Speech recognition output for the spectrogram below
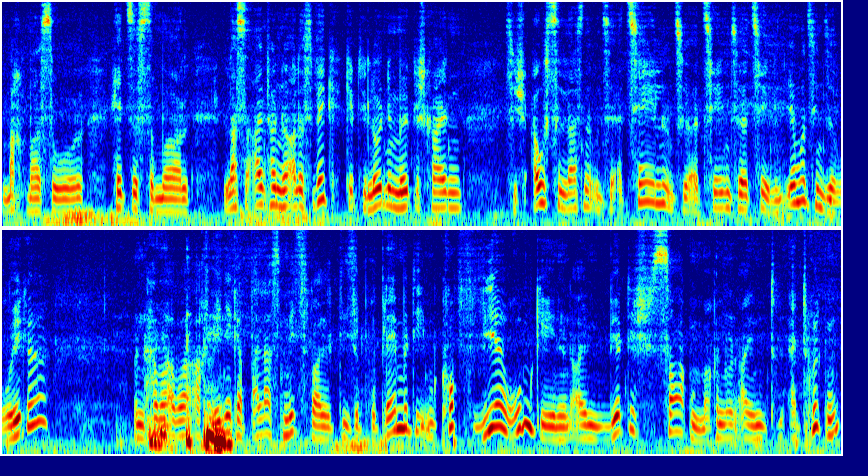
Mach mal so, hetzest du mal. Lass einfach nur alles weg, gib den Leuten die Möglichkeiten, sich auszulassen und zu erzählen und zu erzählen, zu erzählen. Und irgendwann sind sie ruhiger und haben aber auch weniger Ballast mit, weil diese Probleme, die im Kopf wir rumgehen und einem wirklich Sorgen machen und einen dr- erdrücken,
